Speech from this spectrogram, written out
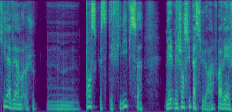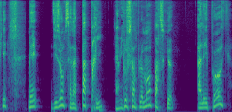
qui l'avait inventé. Je mm, pense que c'était Philips, mais, mais j'en suis pas sûr. Il faudra vérifier. Mais disons que ça n'a pas pris, Ah oui. tout simplement parce que à l'époque,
